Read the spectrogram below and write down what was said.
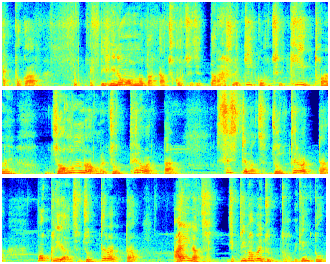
এক প্রকার একটি হীনমন্যতা কাজ করছে যে তারা আসলে কি করছে, কি ধরনের জঘন্য রকমের, যুদ্ধেরও একটা সিস্টেম আছে, যুদ্ধেরও একটা প্রক্রিয়া আছে, যুদ্ধেরও একটা আইন আছে। যে কীভাবে যুদ্ধ হবে? কিন্তু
